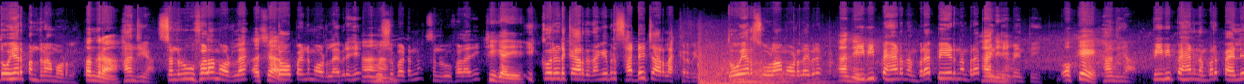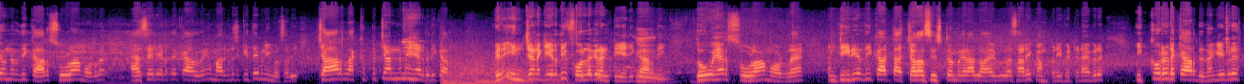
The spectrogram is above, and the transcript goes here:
2015 model 15 ਹਾਂਜੀ ਹਾਂ। Sunroof ਵਾਲਾ ਮਾਡਲ ਹੈ। ਅੱਛਾ। ਟੌਪ ਐਂਡ ਮਾਡਲ ਹੈ ਵੀਰ ਇਹ। ਹਾਂ, ਪੁਸ਼। ਬਟਨ ਸਨਰੂਫ ਵਾਲਾ ਜੀ। ਠੀਕ ਹੈ ਜੀ। ਇੱਕੋ ਰੇਟ ਕਾਰ ਦੇ ਦਾਂਗੇ ਵੀਰ 4.5 ਲੱਖ ਰੁਪਏ ਦੀ। 2016 ਮਾਡਲ ਹੈ ਵੀਰ। ਹਾਂਜੀ। PV 65 ਨੰਬਰ ਹੈ ਪੇਡ ਨੰਬਰ ਹੈ ਹਾਂਜੀ, 35 ਹਾਂ। 35 ਓਕੇ ਹਾਂਜੀ ਹਾਂ। PV 65 ਨੰਬਰ ਪਹਿਲੇ ਓਨਰ ਦੀ ਕਾਰ 16 ਮਾਡਲ ਐਸੇ ਰੇਟ ਤੇ ਕਾਰ ਦੇਂਗੇ ਮਾਰਕੀਟ 'ਚ ਕਿਤੇ ਵੀ ਨਹੀਂ ਮਿਲ ਸਕਦੀ। 4 ਲੱਖ 95000 ਰੁਪਏ ਦੀ ਕਾਰ। ਫਿਰ ਇੰਜਨ ਗੇਅਰ ਦੀ ਫੁੱਲ ਗਾਰੰਟੀ ਹੈ ਜੀ ਕਾਰ ਦੀ। 2016 ਮਾਡਲ ਹੈ। ਇੰਟੀਰੀਅਰ ਦੀ ਕਾਰ ਟੱਚ ਵਾਲਾ ਸਿਸਟਮ ਵਗੈਰਾ ਲੋਏ ਵਗੈਰਾ ਸਾਰੇ ਕੰਪਨੀ ਫਿੱਟਡ ਹੈ ਵੀਰ। ਇੱਕੋ ਰੇਟ ਕਾਰ ਦੇ ਦਾਂਗੇ ਵੀਰ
